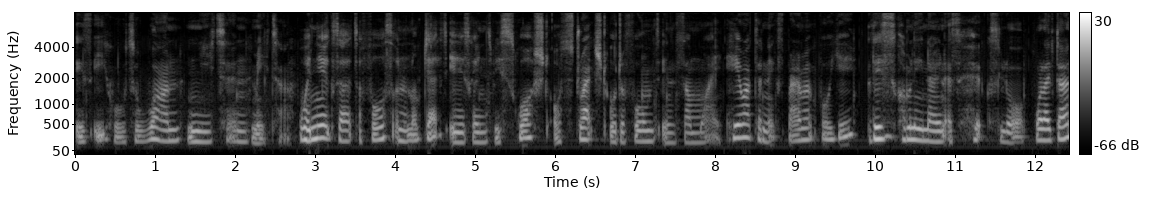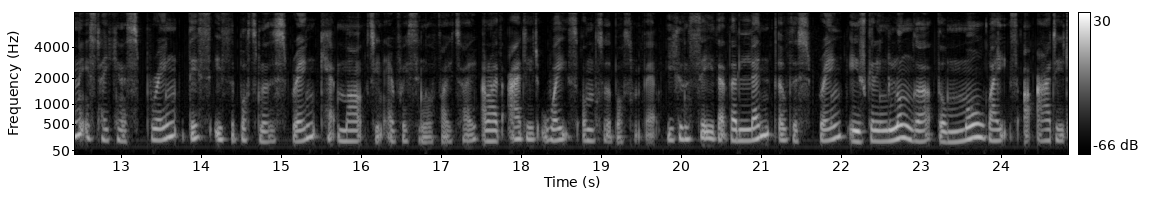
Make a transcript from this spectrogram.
is equal to one newton meter. When you exert a force on an object, it is going to be squashed or stretched or deformed in some way. Here I've done an experiment for you. This is commonly known as Hooke's law. What I've done is taken a spring. This is the bottom of the spring, kept marked in every single photo, and I've added weights onto the bottom of it. You can see that the length of the spring is getting longer the more weights are added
